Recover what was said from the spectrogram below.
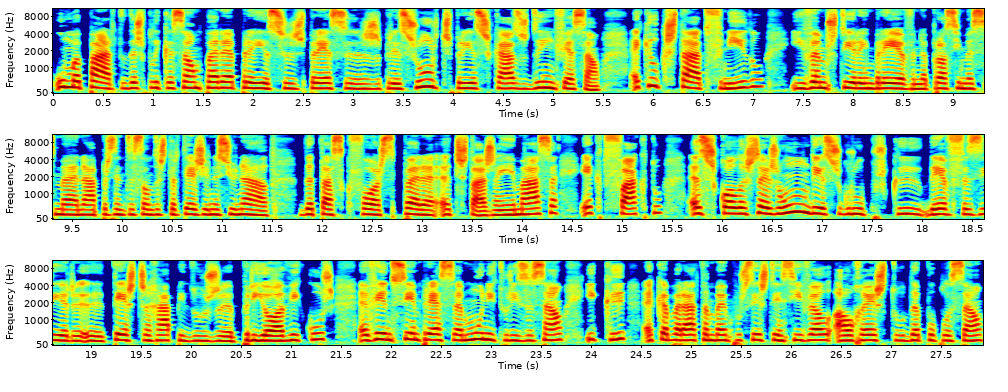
uma parte da explicação para, para, esses, para, esses, para esses para esses casos de infecção. Aquilo que está definido, e vamos ter em breve, na próxima semana, a apresentação da Estratégia Nacional da Task Force para a testagem em massa, é que de facto as escolas sejam um desses grupos que deve fazer eh, testes rápidos eh, periódicos, havendo sempre essa monitorização e que acabará também por ser extensível ao resto da população,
